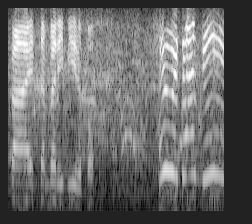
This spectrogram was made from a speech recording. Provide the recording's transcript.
spy somebody beautiful. Who would that be?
